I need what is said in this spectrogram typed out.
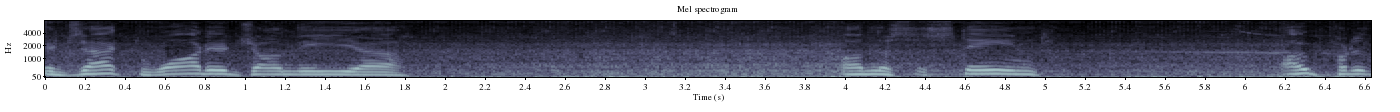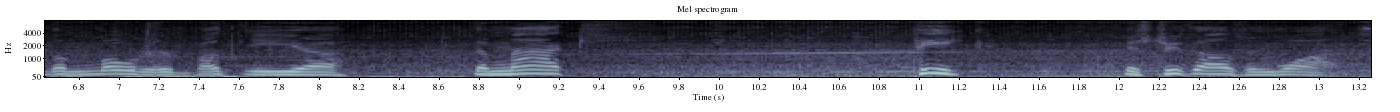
exact wattage on the uh, on the sustained output of the motor but the uh, the max peak is 2000 watts.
